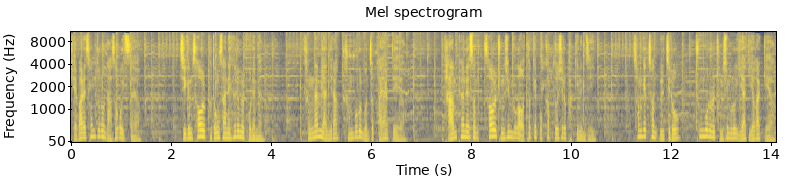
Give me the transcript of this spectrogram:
개발의 선두로 나서고 있어요. 지금 서울 부동산의 흐름을 보려면 강남이 아니라 강북을 먼저 봐야 할 때예요. 다음 편에선 서울 중심부가 어떻게 복합 도시로 바뀌는지 청계천, 을지로, 충무로를 중심으로 이야기 이어갈게요.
